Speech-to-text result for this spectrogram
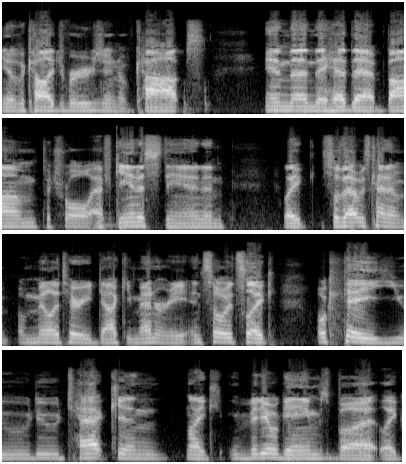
you know, the college version of Cops. And then they had that Bomb Patrol Afghanistan and like so that was kind of a military documentary and so it's like okay you do tech and like video games but like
